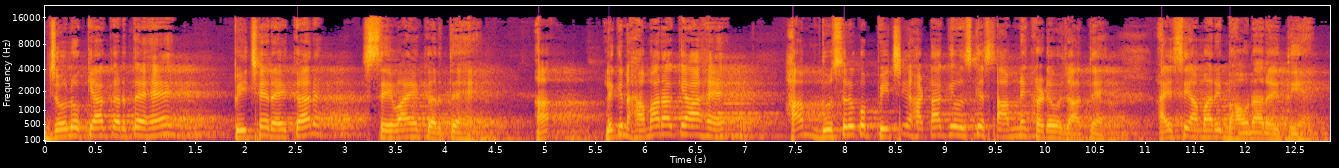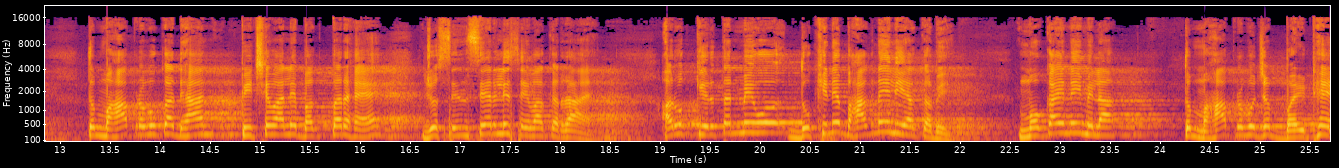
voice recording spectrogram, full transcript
जो लोग क्या करते हैं? पीछे रहकर सेवाएँ करते हैं। हाँ लेकिन हमारा क्या है? हम दूसरे को पीछे हटा के उसके सामने खड़े हो जाते हैं। ऐसी हमारी भावना रहती है। तो महाप्रभु का ध्यान पीछे वाले भक्त पर है, जो सिंसियरली सेवा कर रहा है। और वो कीर्तन में वो दुखी ने भाग नहीं लिया कभी। मौका ही नहीं मिला। तो महाप्रभु जब बैठे,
